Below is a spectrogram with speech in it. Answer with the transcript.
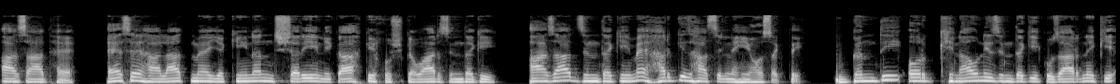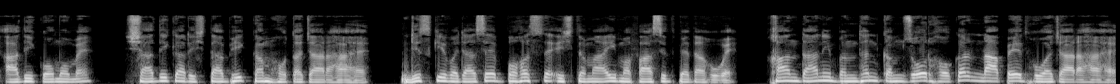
آزاد ہے۔ ایسے حالات میں یقیناً شرع نکاح کی خوشگوار زندگی، آزاد زندگی میں ہرگز حاصل نہیں ہو سکتی۔ گندی اور گھناؤنی زندگی گزارنے کی عادی قوموں میں شادی کا رشتہ بھی کم ہوتا جا رہا ہے، جس کی وجہ سے بہت سے اجتماعی مفاسد پیدا ہوئے۔ خاندانی بندھن کمزور ہو کر ناپید ہوا جا رہا ہے۔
